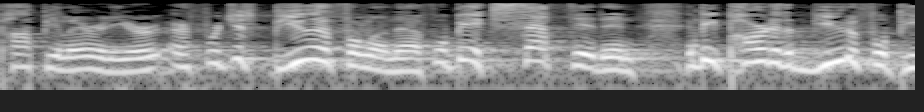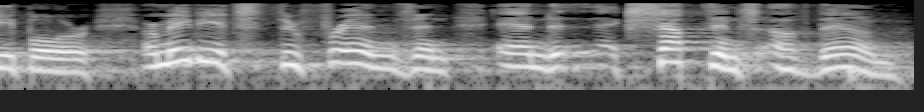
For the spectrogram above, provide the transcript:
popularity, or, or if we're just beautiful enough, we'll be accepted and, and be part of the beautiful people, or, or maybe it's through friends and, and acceptance of them.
